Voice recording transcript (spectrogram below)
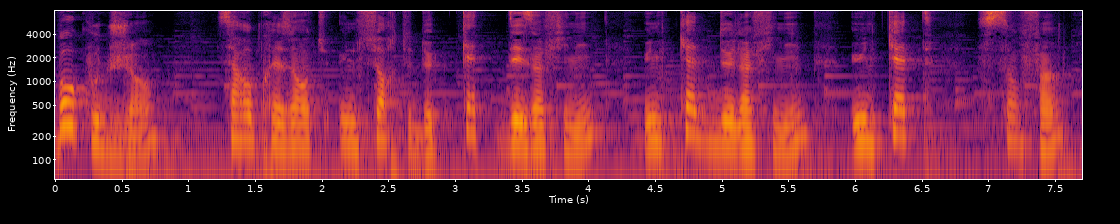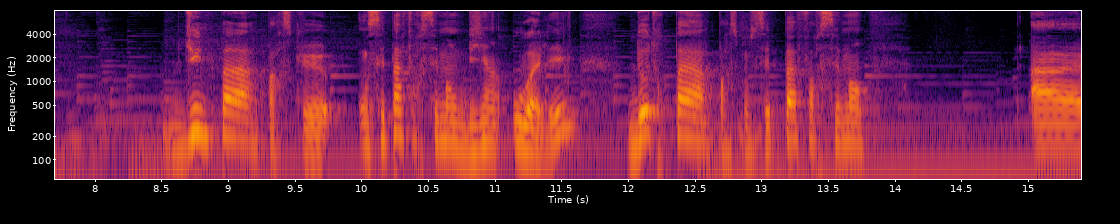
beaucoup de gens, ça représente une sorte de quête des infinis, une quête de l'infini, une quête sans fin. D'une part parce qu'on ne sait pas forcément bien où aller, d'autre part parce qu'on ne sait pas forcément à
